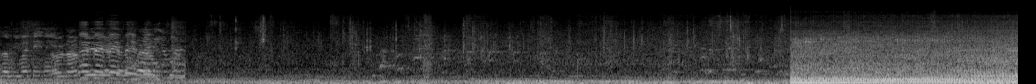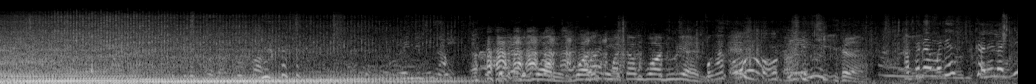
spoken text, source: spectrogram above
Kami balik ni. Baik, baik, baik, buah dia. Tu macam buah durian. Oh, okey. Kecil je lah. Apa nama dia sekali lagi?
